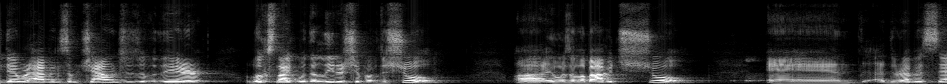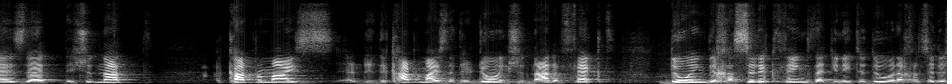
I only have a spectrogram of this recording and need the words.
they were having some challenges over there, looks like with the leadership of the shul. Uh, it was a Lubavitch shul. And the Rebbe says that they should not compromise, the, the compromise that they're doing should not affect doing the Hasidic things that you need to do in a Hasidic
